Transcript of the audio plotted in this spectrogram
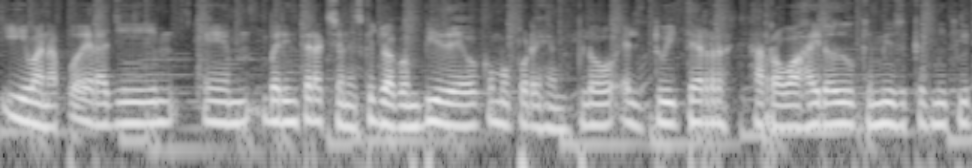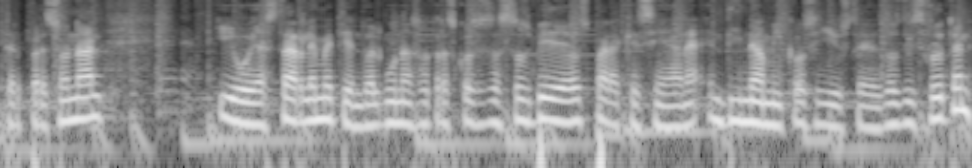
y van a poder allí em, ver interacciones que yo hago en video, como por ejemplo el Twitter, arroba Jairo Duque Music es mi Twitter personal. Y voy a estarle metiendo algunas otras cosas a estos videos para que sean dinámicos y ustedes los disfruten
